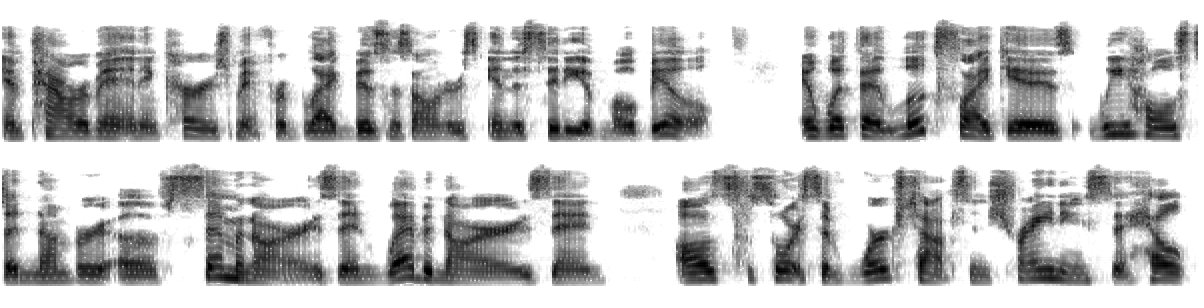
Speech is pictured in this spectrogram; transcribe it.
empowerment, and encouragement for Black business owners in the city of Mobile. And what that looks like is we host a number of seminars and webinars and all sorts of workshops and trainings to help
